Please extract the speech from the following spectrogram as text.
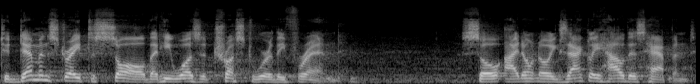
to demonstrate to Saul that he was a trustworthy friend. So I don't know exactly how this happened,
